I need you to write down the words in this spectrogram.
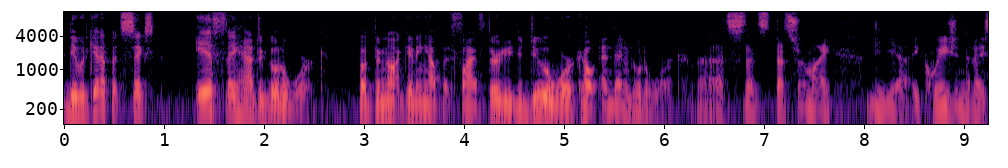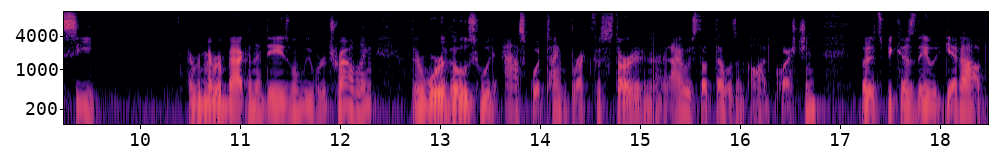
they would get up at 6 if they had to go to work. But they're not getting up at 5:30 to do a workout and then go to work. Uh, that's that's that's sort of my the uh, equation that I see I remember back in the days when we were traveling, there were those who would ask what time breakfast started, and I always thought that was an odd question, but it's because they would get up,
